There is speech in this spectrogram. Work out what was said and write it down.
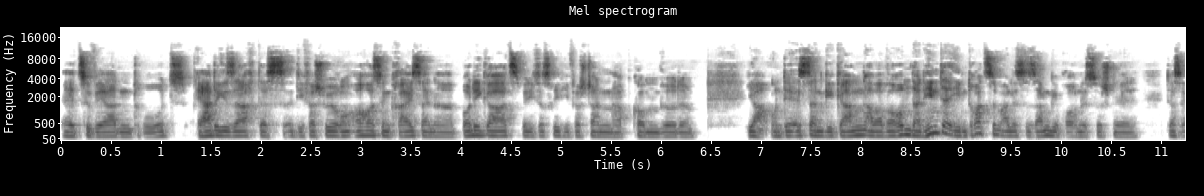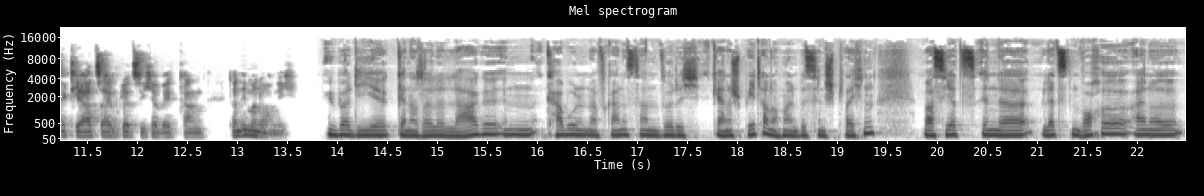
äh, zu werden droht. Er hatte gesagt, dass die Verschwörung auch aus dem Kreis seiner Bodyguards, wenn ich das richtig verstanden habe, kommen würde. Ja, und der ist dann gegangen, aber warum dann hinter ihm trotzdem alles zusammengebrochen ist so schnell, das erklärt sein plötzlicher Weggang dann immer noch nicht. Über die generelle Lage in Kabul in Afghanistan würde ich gerne später noch mal ein bisschen sprechen. Was jetzt in der letzten Woche eine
